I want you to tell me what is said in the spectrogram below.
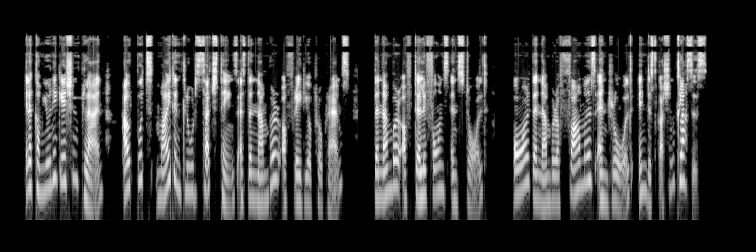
In a communication plan, outputs might include such things as the number of radio programs, the number of telephones installed, or the number of farmers enrolled in discussion classes.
